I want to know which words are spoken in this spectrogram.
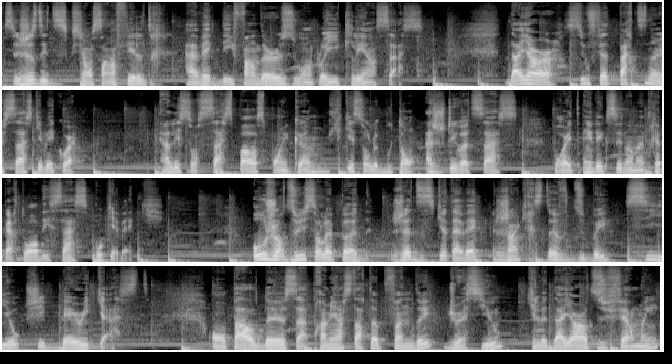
C'est juste des discussions sans filtre avec des founders ou employés clés en SaaS. D'ailleurs, si vous faites partie d'un SaaS québécois, allez sur saspass.com, cliquez sur le bouton Ajouter votre SaaS pour être indexé dans notre répertoire des SaaS au Québec. Aujourd'hui sur le pod, je discute avec Jean-Christophe Dubé, CEO chez Berrycast. On parle de sa première startup fundée, DressU, qui l'a d'ailleurs dû fermer,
